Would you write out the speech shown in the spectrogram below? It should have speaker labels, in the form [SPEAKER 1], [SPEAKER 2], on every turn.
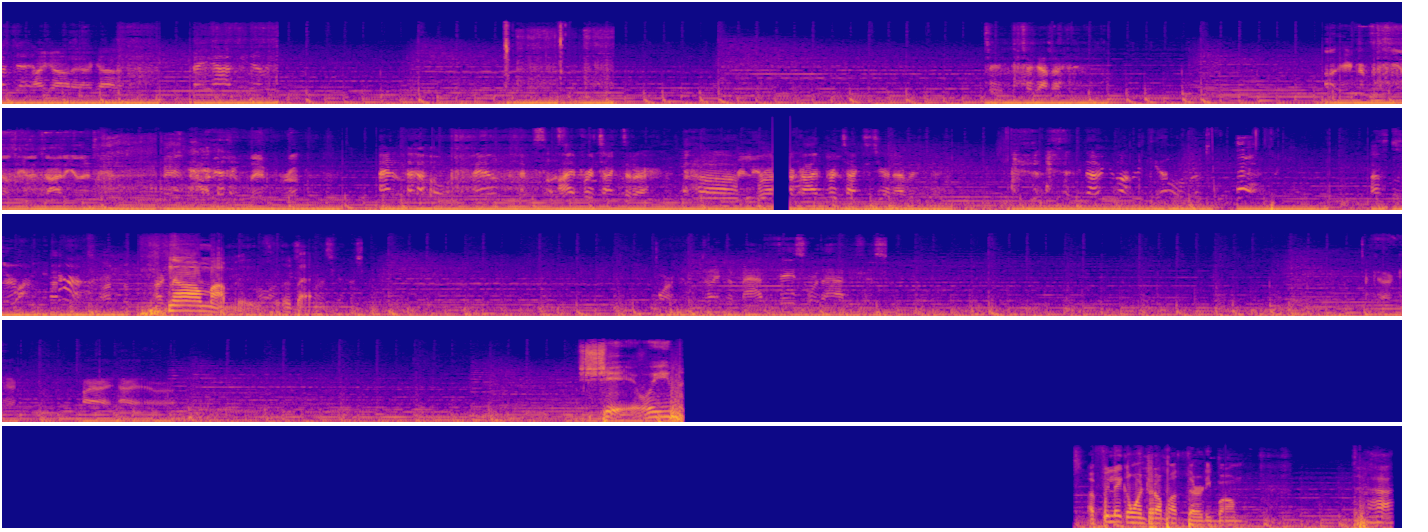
[SPEAKER 1] I'm.
[SPEAKER 2] I got it, I got it.
[SPEAKER 1] You
[SPEAKER 2] together.
[SPEAKER 3] Uh, Pacinos are gonna die together. Man, how did you live, Brooke?
[SPEAKER 1] I don't know. I don't, I'm so
[SPEAKER 2] I protected her. Uh,
[SPEAKER 3] Really?
[SPEAKER 2] Brooke, I protected you and everything.
[SPEAKER 4] No, mom is the best.
[SPEAKER 2] Alright, alright.
[SPEAKER 4] Shit, we. I feel like I want to drop a 30 bomb.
